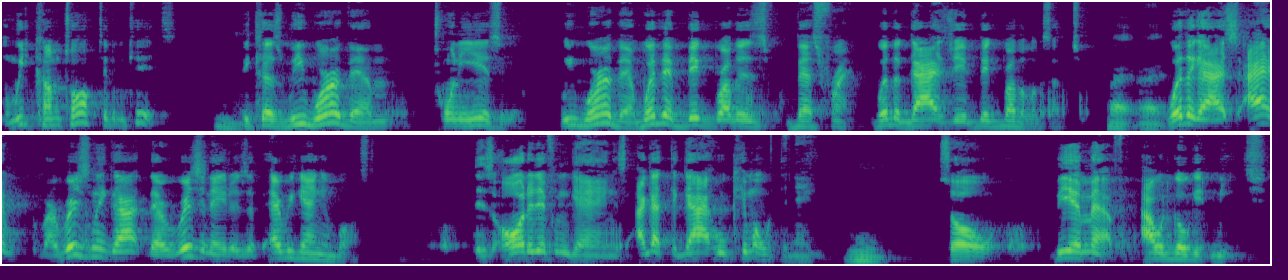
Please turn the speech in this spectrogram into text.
and we'd come talk to them kids mm. because we were them 20 years ago. We were them. We're their big brother's best friend. We're the guys your big brother looks up to. Right, right. We're the guys. I originally got the originators of every gang in Boston. There's all the different gangs. I got the guy who came up with the name. Mm. So BMF, I would go get Meech.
